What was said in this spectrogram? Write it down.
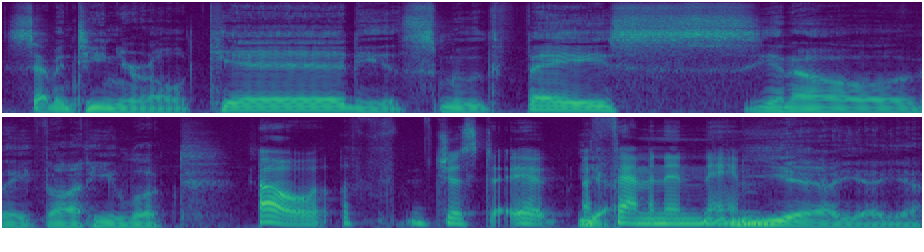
17 year old kid, he had smooth face, you know, they thought he looked Oh, just a, a Yeah. feminine name. yeah, yeah, yeah.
